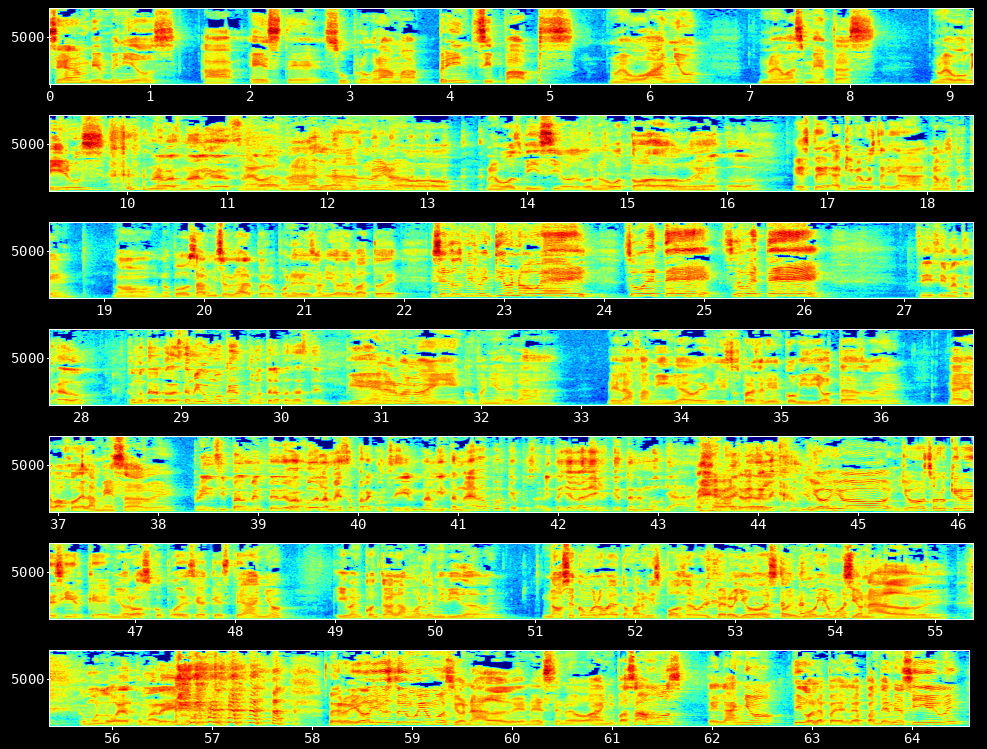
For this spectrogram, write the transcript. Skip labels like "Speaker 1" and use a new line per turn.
Sean bienvenidos a este su programa Principaps. Nuevo año, nuevas metas, nuevo virus,
Nuevas nalgas,
nuevas nalgas, güey, nuevo, nuevos vicios, güey, nuevo todo, güey.
nuevo todo.
Este, aquí me gustaría, nada más porque no, no puedo usar mi celular, pero poner el sonido del vato de ¡Es el 2021, güey! ¡Súbete! ¡Súbete!
Sí, sí, me ha tocado. ¿Cómo te la pasaste, amigo Moca? ¿Cómo te la pasaste?
Bien, hermano, ahí en compañía de la, de la familia, güey. Listos para salir en covidiotas, güey. Ahí abajo de la mesa, güey.
Principalmente debajo de la mesa para conseguir nalguita nueva, porque pues ahorita ya la vieja que tenemos ya. hay que darle cambio.
Yo, yo, yo solo quiero decir que mi horóscopo decía que este año iba a encontrar el amor de mi vida, güey. No sé cómo lo vaya a tomar mi esposa, güey, pero yo estoy muy emocionado, güey.
¿Cómo lo voy a tomar ella?
Pero yo, yo estoy muy emocionado, güey, en este nuevo año. Pasamos el año, digo, la, la pandemia sigue, güey,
